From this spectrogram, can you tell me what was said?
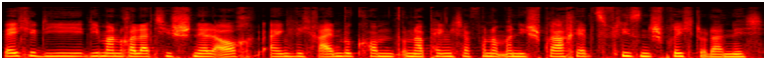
welche, die, die man relativ schnell auch eigentlich reinbekommt, unabhängig davon, ob man die Sprache jetzt fließend spricht oder nicht.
